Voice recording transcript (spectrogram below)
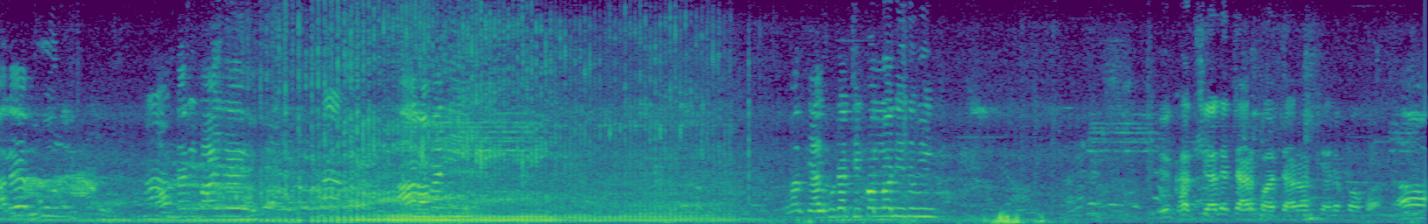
তাহলে ভুল বাউন্ডারি বাইরে আর হবে নি তোমার ক্যালকুলেটার ঠিক করলো নি তুমি एक हाथ छियाले चार पाँच चार हाथ छियाले पाँच पाँच হ্যাঁ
